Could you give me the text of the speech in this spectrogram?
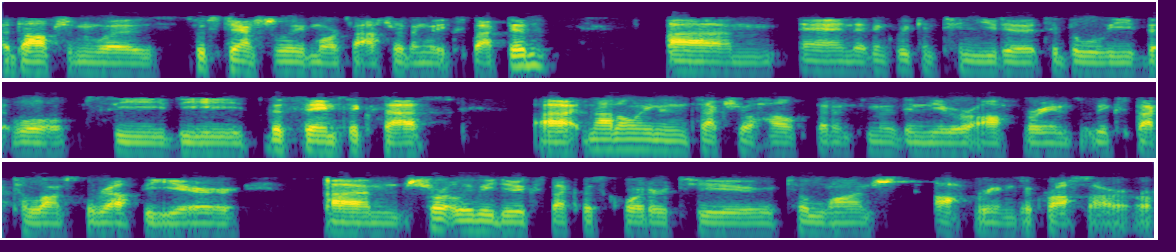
adoption was substantially more faster than we expected. Um, I think we continue to believe that we'll see the same success uh, not only in sexual health, but in some of the newer offerings that we expect to launch throughout the year. Um, shortly, we do expect this quarter to launch offerings across our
